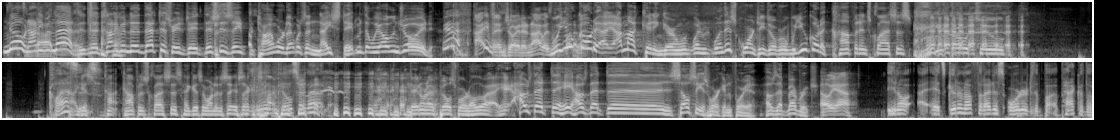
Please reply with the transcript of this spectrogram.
no, That's not even that. moment. It's not even that disrespect. This is a time where that was a nice statement that we all enjoyed. yeah, I even enjoyed it, and I was. Will you go to? I- I'm not kidding, Garen. When, when when this quarantine's over, will you go to confidence classes? Will you go to? Classes. I guess con- confidence classes. I guess I wanted to say a second Do they have time. pills for that? they don't have pills for it. Although, I- hey, how's that? Uh, hey, how's that uh, Celsius working for you? How's that beverage? Oh yeah. you know, it's good enough that I just ordered a pack of the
